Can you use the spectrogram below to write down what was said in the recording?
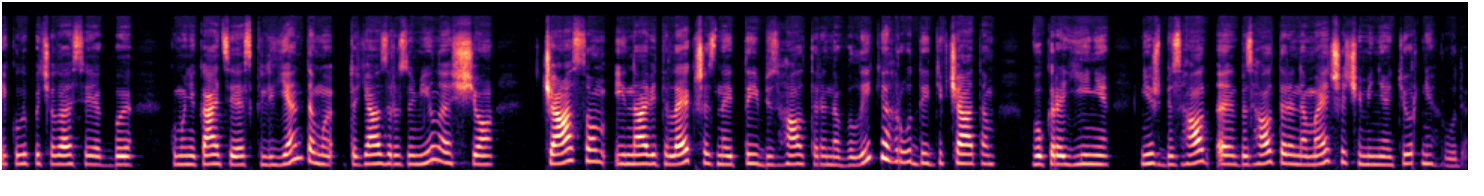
і коли почалася якби комунікація з клієнтами, то я зрозуміла, що часом і навіть легше знайти бюстгальтери на великі груди дівчатам в Україні, ніж бюстгал- е, на менше чи мініатюрні груди.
